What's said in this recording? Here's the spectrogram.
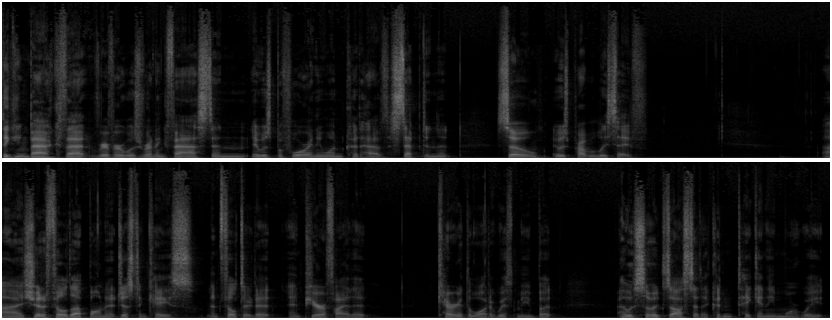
Thinking back, that river was running fast and it was before anyone could have stepped in it, so it was probably safe. I should have filled up on it just in case, and filtered it, and purified it, carried the water with me, but I was so exhausted I couldn't take any more weight.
